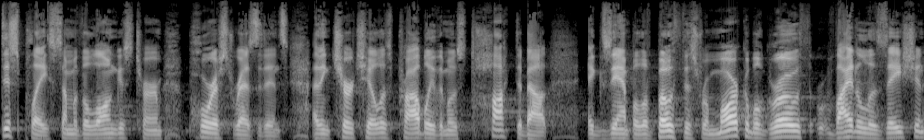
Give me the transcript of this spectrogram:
displace some of the longest term, poorest residents. I think Church Hill is probably the most talked about example of both this remarkable growth, vitalization,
